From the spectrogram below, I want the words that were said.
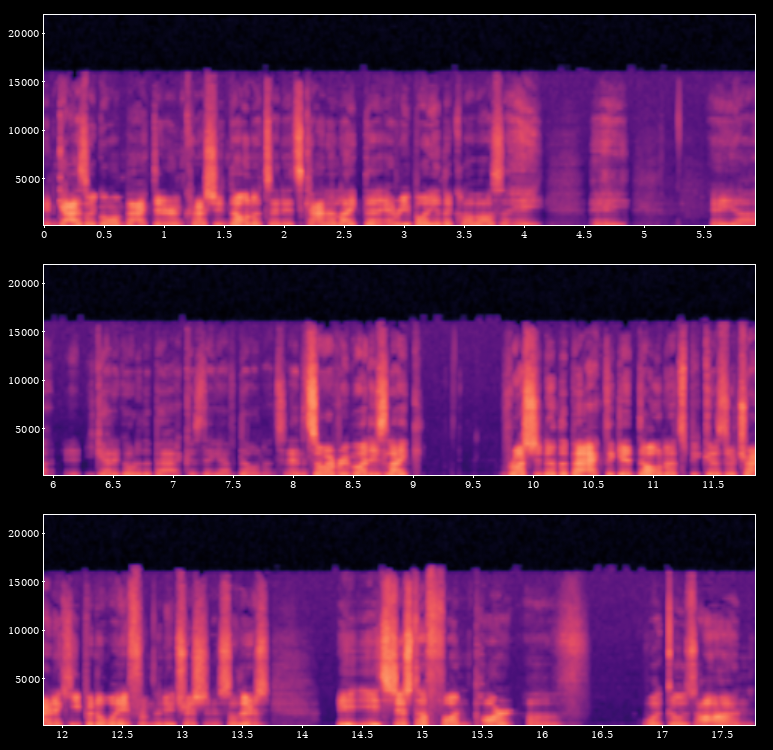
and guys are going back there and crushing donuts, and it's kind of like the everybody in the clubhouse like, hey, hey, hey, uh, you got to go to the back because they have donuts, and so everybody's like rushing to the back to get donuts because they're trying to keep it away from the nutritionist. So there's, it, it's just a fun part of what goes on,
